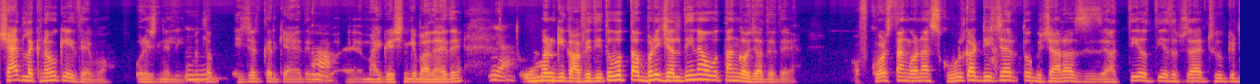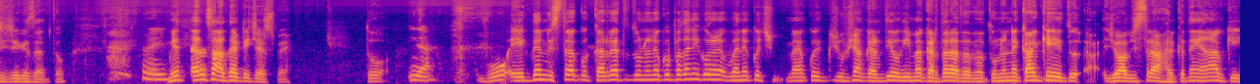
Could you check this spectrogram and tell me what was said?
शायद लखनऊ के ही थे वो ओरिजिनली हम्म। मतलब हिजरत करके आए थे हाँ। वो माइग्रेशन के बाद आए थे। तो उम्र उनकी काफ़ी थी। तो वो तब बड़ी जल्दी ना वो तंग हो जाते थे। ऑफ़ कोर्स तंग होना स्कूल का टीचर तो बेचारा ज्यादती होती है सबसे ज़्यादा स्कूल के टीचर के साथ तो। Right. मुझे तरस आता है टीचर्स पे तो Yeah. वो एक दिन इस तरह को कर रहे थे तो उन्होंने कोई पता नहीं कोई मैंने कुछ मैं कोई चूषा कर दी होगी मैं करता रहता था तो उन्होंने कहा कि तो जो आप जिस तरह हरकतें हैं ना आपकी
